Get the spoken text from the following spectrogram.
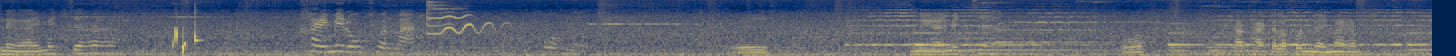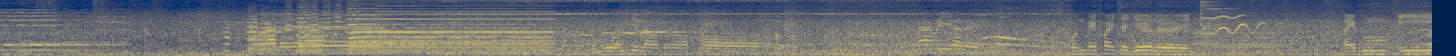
เหนื่อยไหมจ้า รไม่รู้ชวนมาโคตรเหนื่อยเฮ้ยเหนื่อยไหมจ้าโอ้ท่าทางแต่ละคนเหนื่อยมากครับ มาแล้วขบวนที่เรารอคอยแม่ไม่เยอะเลย คนไม่ค่อยจะเยอะเลย เต็มอีเอ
